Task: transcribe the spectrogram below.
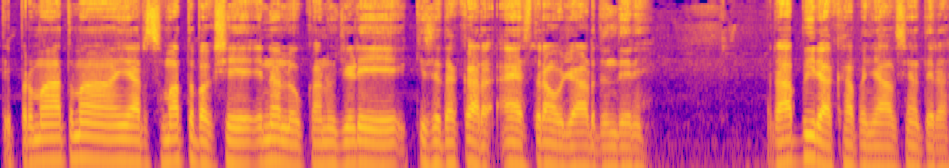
ਤੇ ਪ੍ਰਮਾਤਮਾ ਯਾਰ ਸਮਤ ਬਖਸ਼ੇ ਇਹਨਾਂ ਲੋਕਾਂ ਨੂੰ ਜਿਹੜੇ ਕਿਸੇ ਦਾ ਘਰ ਇਸ ਤਰ੍ਹਾਂ ਉਜਾੜ ਦਿੰਦੇ ਨੇ। ਰੱਬ ਹੀ ਰਾਖਾ ਪੰਜਾਬ ਸਿਆਂ ਤੇਰਾ।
